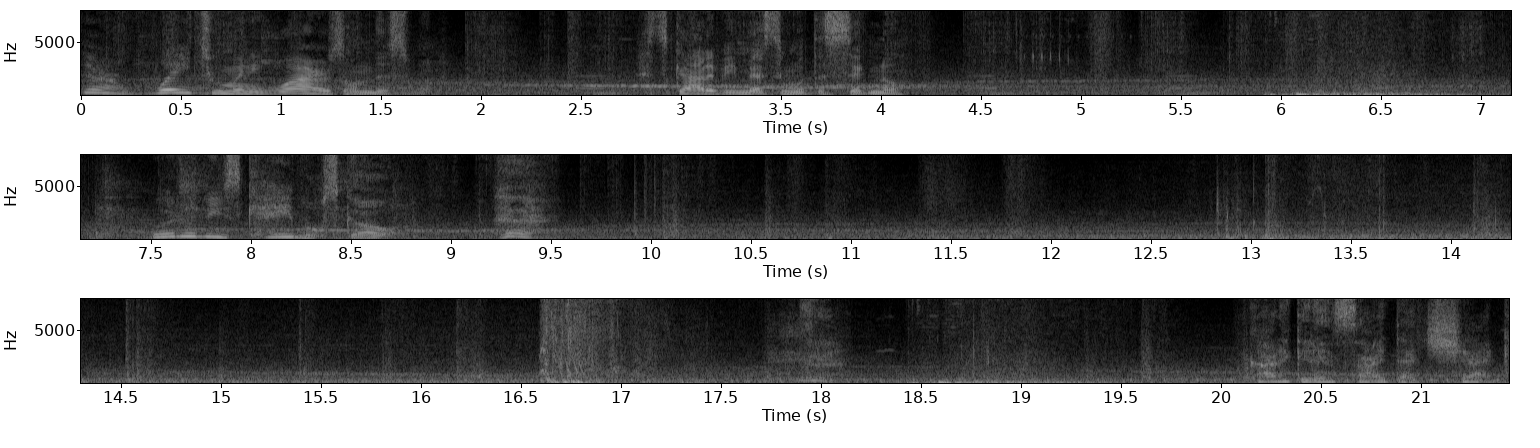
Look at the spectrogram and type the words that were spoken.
There are way too many wires on this one. It's gotta be messing with the signal. Where do these cables go? Gotta get inside that shack.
